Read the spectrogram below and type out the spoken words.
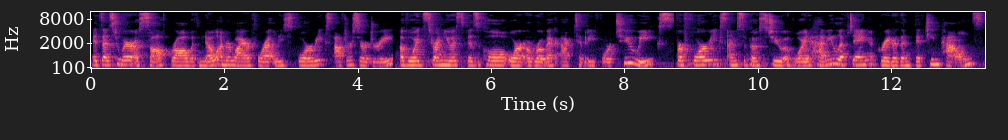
It says to wear a soft bra with no underwire for at least four weeks after surgery. Avoid strenuous physical or aerobic activity for two weeks. For four weeks, I'm supposed to avoid heavy lifting greater than 15 pounds,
